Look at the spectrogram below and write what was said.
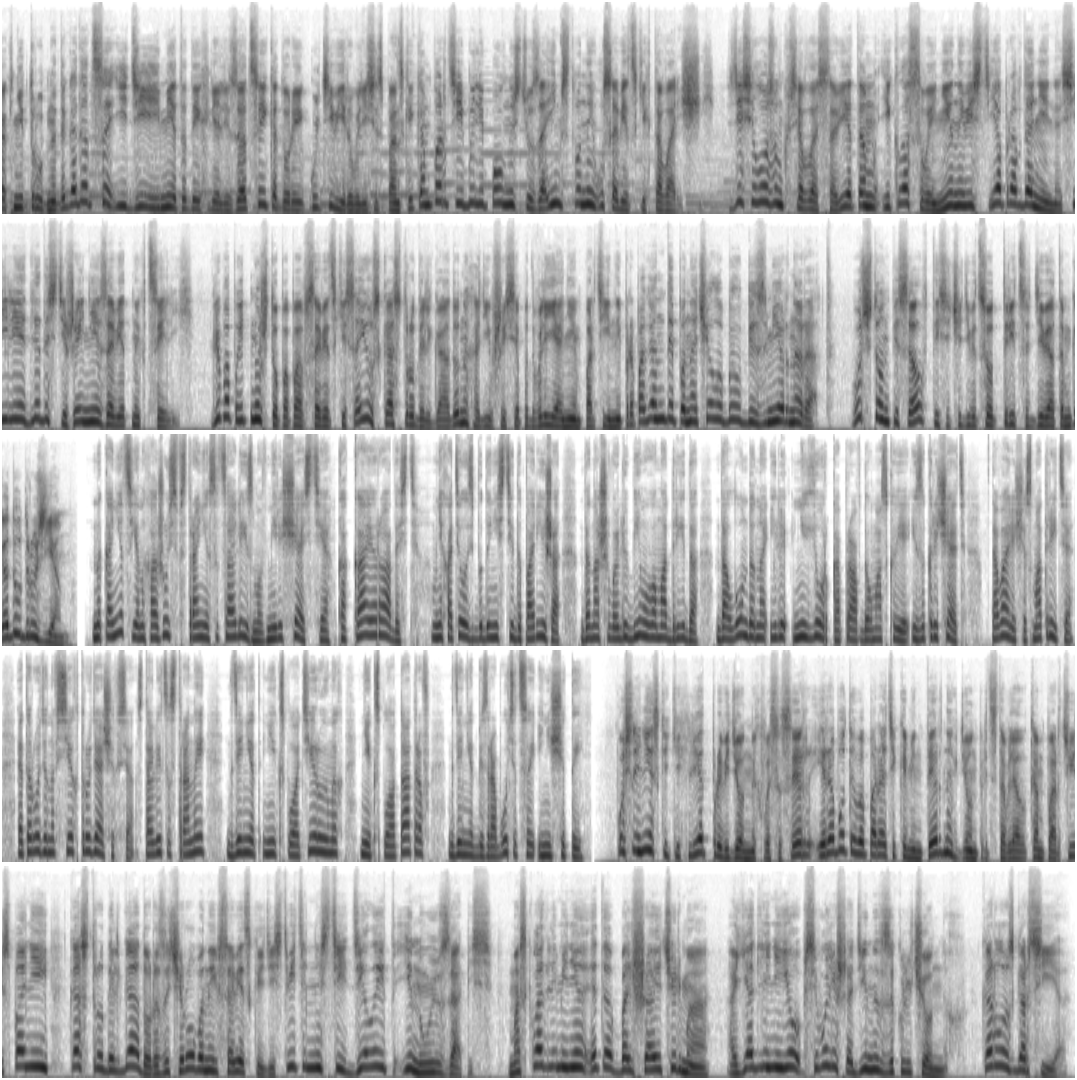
Как нетрудно догадаться, идеи и методы их реализации, которые культивировались испанской компартией, были полностью заимствованы у советских товарищей. Здесь и лозунг «Вся власть советом», и классовая ненависть, и оправдание насилия для достижения заветных целей. Любопытно, что попав в Советский Союз, Кастро Дельгадо, находившийся под влиянием партийной пропаганды, поначалу был безмерно рад. Вот что он писал в 1939 году друзьям. Наконец я нахожусь в стране социализма, в мире счастья. Какая радость! Мне хотелось бы донести до Парижа, до нашего любимого Мадрида, до Лондона или Нью-Йорка, правда, в Москве, и закричать «Товарищи, смотрите, это родина всех трудящихся, столица страны, где нет ни эксплуатируемых, ни эксплуататоров, где нет безработицы и нищеты». После нескольких лет, проведенных в СССР и работы в аппарате Коминтерна, где он представлял Компартию Испании, Кастро Дельгадо, разочарованный в советской действительности, делает иную запись. «Москва для меня – это большая тюрьма, а я для нее всего лишь один из заключенных». Карлос Гарсия –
